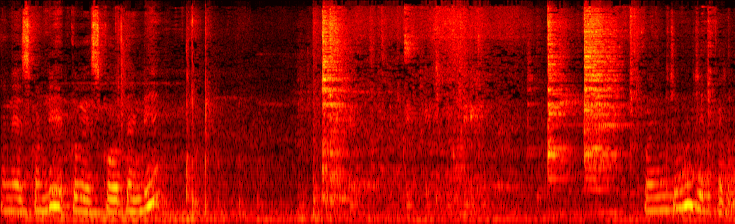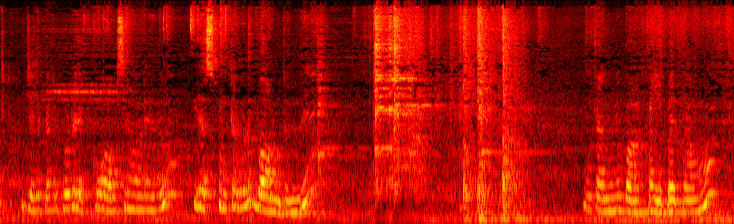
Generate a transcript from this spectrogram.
కొన్ని వేసుకోండి ఎక్కువ వేసుకోవద్దండి. కొంచెం జీలకర్ర. జీలకర్ర కూడా ఎక్కువ అవసరం లేదు. వేసుకుంటే కూడా బాగుంటుంది. ఇంకా అన్నీ బాగా కలిపేద్దాము.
